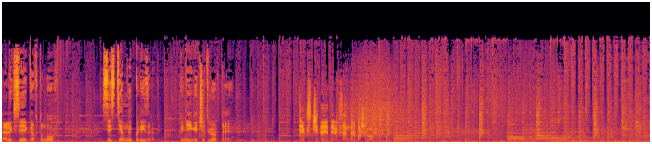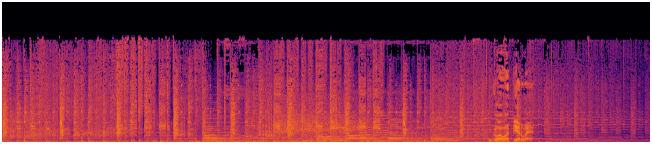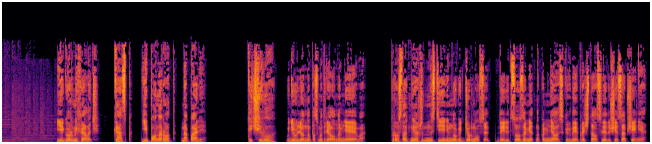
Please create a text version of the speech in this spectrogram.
Алексей Ковтунов. Системный призрак. Книга четвертая. Текст читает Александр Башков. Глава первая. Егор Михайлович, Касп, Японарод, напали. Ты чего? Удивленно посмотрела на меня Эва. Просто от неожиданности я немного дернулся, да и лицо заметно поменялось, когда я прочитал следующее сообщение.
